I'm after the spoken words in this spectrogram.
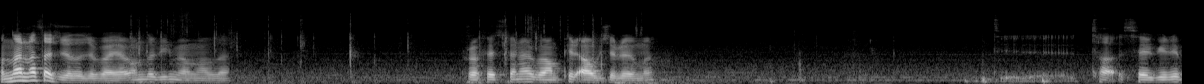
Bunlar nasıl açacağız acaba ya? Onu da bilmiyorum valla. Profesyonel vampir avcılığı mı? Ta, sevgili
